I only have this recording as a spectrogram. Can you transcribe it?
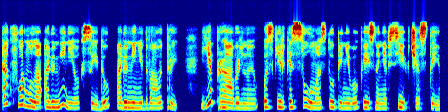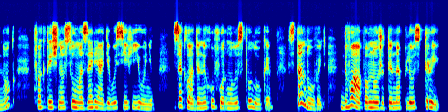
Так, формула алюміній оксиду, алюміній 2О3, є правильною, оскільки сума ступенів окиснення всіх частинок, фактично сума зарядів усіх іонів, закладених у формулу сполуки, становить 2 помножити на плюс 3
